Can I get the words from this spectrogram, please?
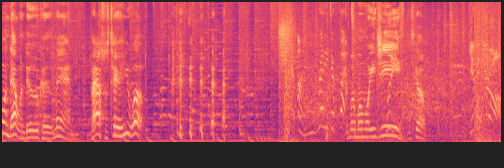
Won that one, dude, because, man, Bass was tearing you up. I'm ready to fight. Come on, Momiji. Let's go. Give it your all.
